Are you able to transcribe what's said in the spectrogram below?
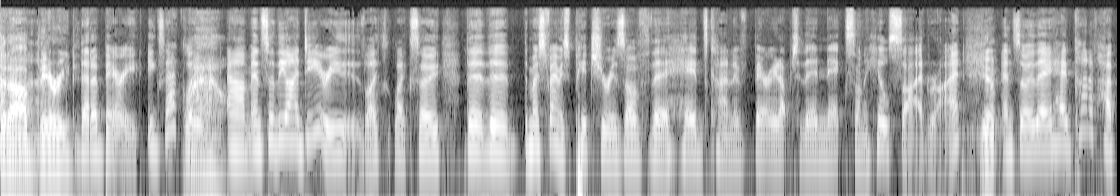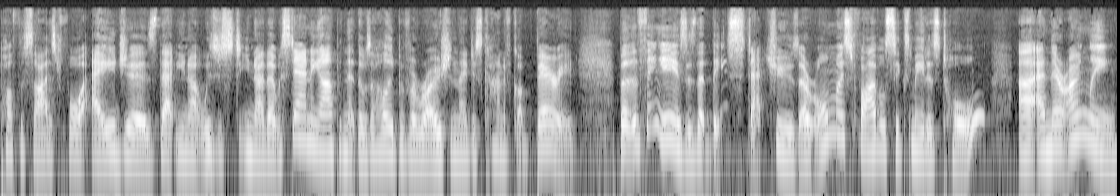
That are uh, buried. That are buried, exactly. Wow. Um, and so the idea is like, like so the, the the most famous picture is of the heads kind of buried up to their necks on a hillside, right? Yep. And so they had kind of hypothesized for ages that you know it was just you know they were standing up and that there was a whole heap of erosion. They just kind of got buried. But the thing is, is that these statues are almost five or six meters tall, uh, and they're only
